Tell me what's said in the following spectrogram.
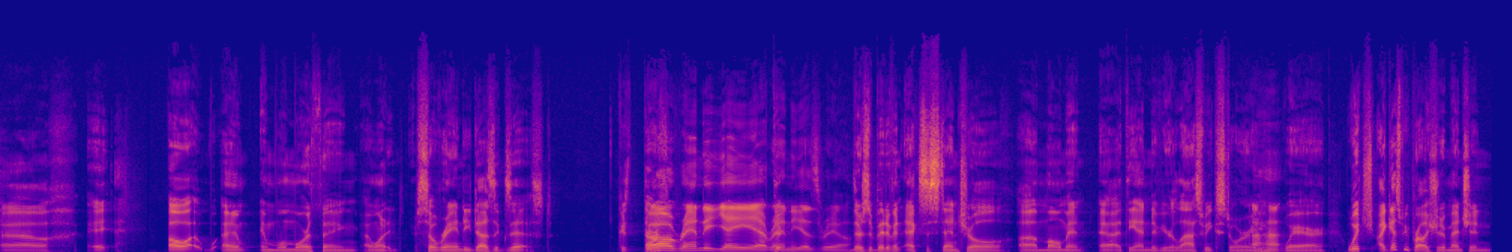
Oh, it, oh, and, and one more thing. I wanted. So Randy does exist. Because oh, Randy, yeah, yeah, yeah. Randy is real. there's a bit of an existential uh, moment uh, at the end of your last week's story Uh-huh. where which i guess we probably should have mentioned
